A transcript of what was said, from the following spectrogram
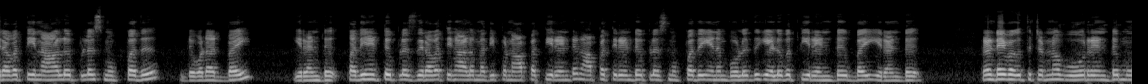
இருபத்தி நாலு ப்ளஸ் முப்பது டிவைடட் பை இரண்டு. பதினெட்டு ப்ளஸ் இருபத்தி நாலு மதிப்பு நாற்பத்தி ரெண்டு நாற்பத்தி ரெண்டு ப்ளஸ் முப்பது எனும் பொழுது எழுபத்தி ரெண்டு பை இரண்டு. ரெண்டை வகுத்துட்டோம்னா ஓ ரெண்டு மூ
